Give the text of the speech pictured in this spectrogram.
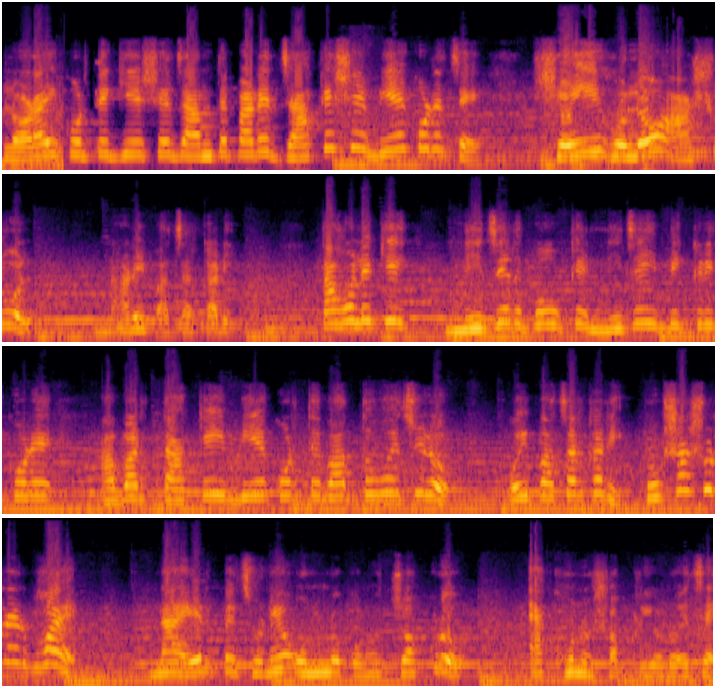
লড়াই করতে গিয়ে সে জানতে পারে, যাকে সে বিয়ে করেছে, সেই হলো আসল নারী পাচারকারী। তাহলে কি নিজের বউকে নিজেই বিক্রি করে আবার তাকেই বিয়ে করতে বাধ্য হয়েছিল ওই পাচারকারী? প্রশাসনের ভয়? না, এর পেছনে অন্য কোনো চক্র এখনও সক্রিয় রয়েছে।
